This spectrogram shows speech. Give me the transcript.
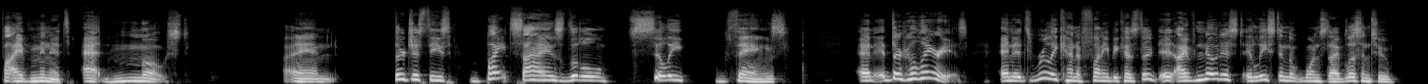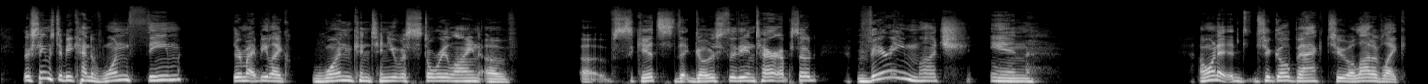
five minutes at most. And they're just these bite sized little silly things. And they're hilarious. And it's really kind of funny because I've noticed, at least in the ones that I've listened to, there seems to be kind of one theme. There might be like one continuous storyline of of skits that goes through the entire episode. Very much in. I wanted to go back to a lot of like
